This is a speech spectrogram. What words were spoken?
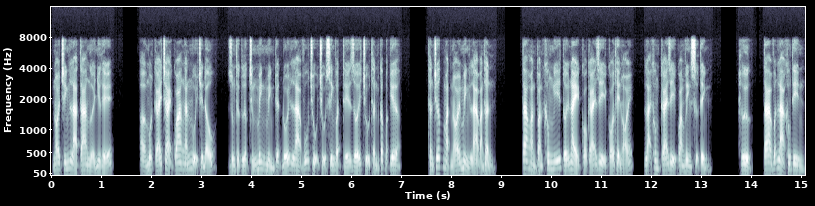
nói chính là ta người như thế. Ở một cái trải qua ngắn ngủi chiến đấu, dùng thực lực chứng minh mình tuyệt đối là vũ trụ chủ sinh vật thế giới chủ thần cấp bậc kia. Thần trước mặt nói mình là bán thần. Ta hoàn toàn không nghĩ tới này có cái gì có thể nói lại không cái gì quang vinh sự tình. Hừ, ta vẫn là không tin,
